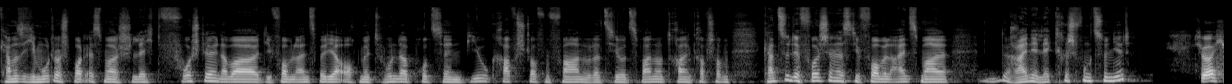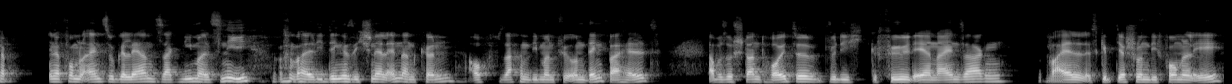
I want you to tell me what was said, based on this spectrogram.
Kann man sich im Motorsport erstmal schlecht vorstellen, aber die Formel 1 will ja auch mit 100% Biokraftstoffen fahren oder CO2-neutralen Kraftstoffen. Kannst du dir vorstellen, dass die Formel 1 mal rein elektrisch funktioniert? Tja, ich habe in der Formel 1 so gelernt, sag niemals nie, weil die Dinge sich schnell ändern können, auch Sachen, die man für undenkbar hält. Aber so Stand heute würde ich gefühlt eher Nein sagen weil es gibt ja schon die Formel E.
